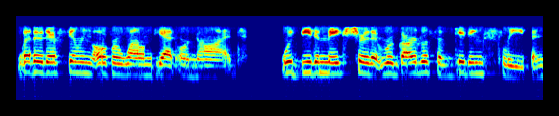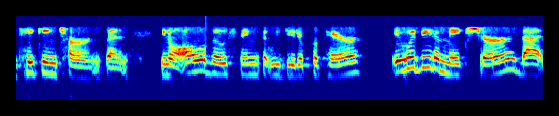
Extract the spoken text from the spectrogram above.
whether they're feeling overwhelmed yet or not, would be to make sure that regardless of getting sleep and taking turns and you know all of those things that we do to prepare, it would be to make sure that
